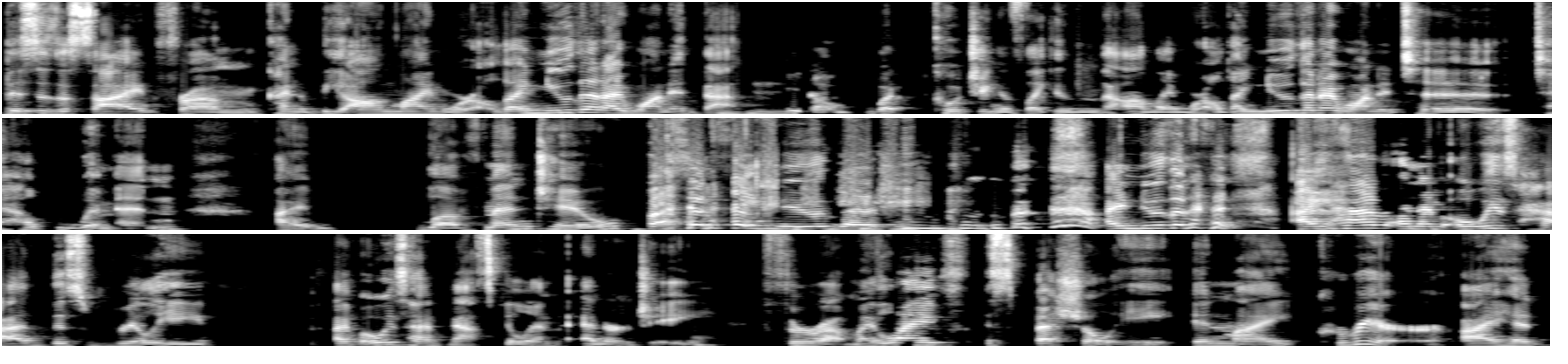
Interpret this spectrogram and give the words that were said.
this is aside from kind of the online world. I knew that I wanted that, mm-hmm. you know, what coaching is like in the online world. I knew that I wanted to to help women. I love men too, but I knew that I knew that I have, and I've always had this really, I've always had masculine energy throughout my life, especially in my career. I had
